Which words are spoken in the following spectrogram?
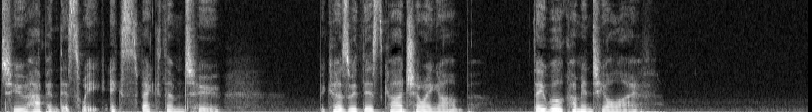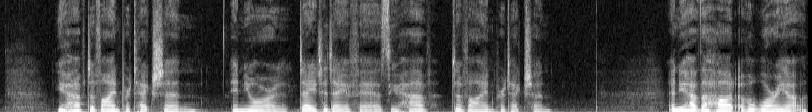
to happen this week. Expect them to. Because with this card showing up, they will come into your life. You have divine protection in your day to day affairs, you have divine protection. And you have the heart of a warrior.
